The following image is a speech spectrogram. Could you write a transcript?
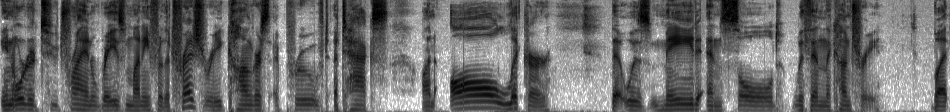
in order to try and raise money for the Treasury, Congress approved a tax on all liquor that was made and sold within the country. But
